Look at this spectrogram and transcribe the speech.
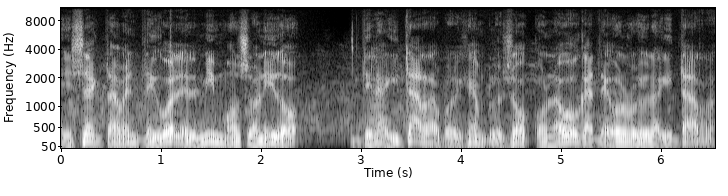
Exactamente igual, el mismo sonido de la guitarra, por ejemplo. Yo con la boca te el ruido de la guitarra.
